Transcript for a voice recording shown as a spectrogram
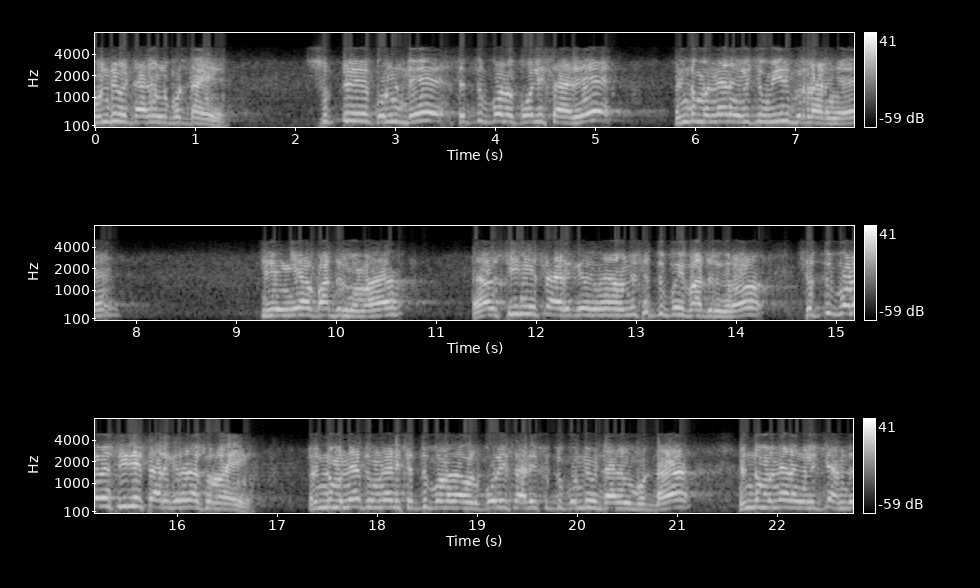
கொண்டு விட்டார்கள் போட்டாங்க. சுட்டு கொண்டு செத்து போன போலீசாரு ரெண்டு மணி நேரம் கழிச்சு உயிர் பெறாருங்க. இது எங்கேயாவது பார்த்துருக்கோமா? அதாவது சீரியஸா இருக்கிறவங்க வந்து செத்து போய் பார்த்துருக்குறோம். செத்து போனவன் சீரியஸா இருக்கிறதா சொல்றாங்க. ரெண்டு மணி நேரத்துக்கு முன்னாடி செத்து போனதா ஒரு போலீஸாரை சுட்டு கொண்டு விட்டாருன்னு போட்டா ரெண்டு மணி நேரம் கழிச்சு அந்த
